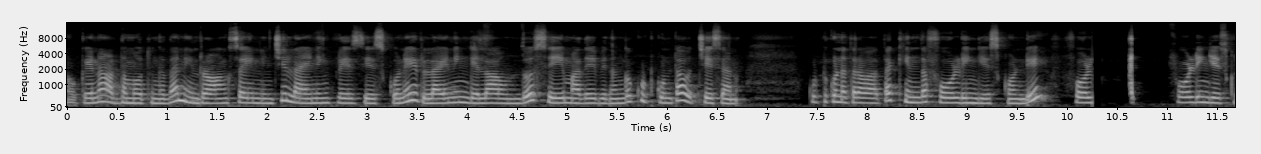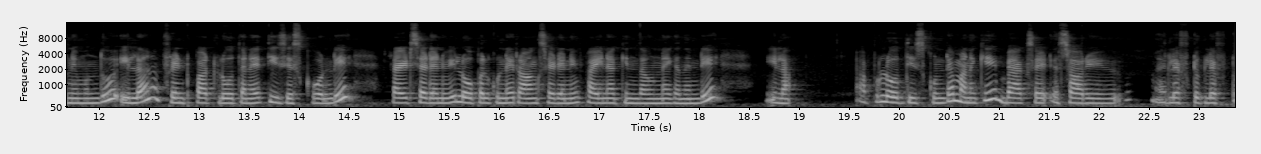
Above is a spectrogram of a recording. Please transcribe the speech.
ఓకేనా? అర్థమవుతుంది కదా? నేను రాంగ్ సైడ్ నుంచి లైనింగ్ ప్లేస్ చేసుకొని లైనింగ్ ఎలా ఉందో సేమ్ అదే విధంగా కుట్టుకుంటా వచ్చేసాను. కుట్టుకున్న తర్వాత కింద ఫోల్డింగ్ చేసుకోండి. ఫోల్డ్ ఫోల్డింగ్ చేసుకునే ముందు ఇలా ఫ్రంట్ పార్ట్ లోత్ అనేది తీసేసుకోండి. రైట్ సైడ్ అనేవి లోపలికి ఉన్నాయి రాంగ్ సైడ్ అనేవి పైన కింద ఉన్నాయి కదండి. ఇలా. అప్పుడు లోతు తీసుకుంటే మనకి బ్యాక్ సైడ్ సారీ లెఫ్ట్కి లెఫ్ట్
